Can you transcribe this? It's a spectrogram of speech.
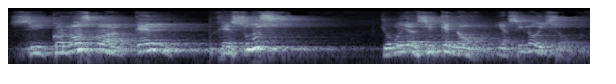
si conozco a aquel Jesús, yo voy a decir que no. Y así lo hizo.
